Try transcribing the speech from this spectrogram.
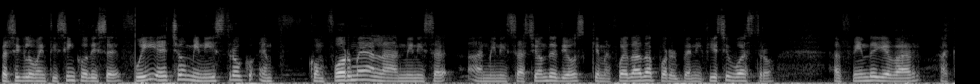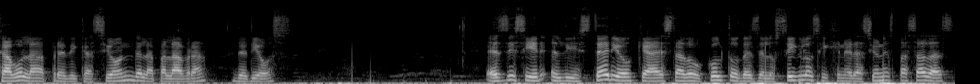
versículo 25 dice, fui hecho ministro conforme a la administración de Dios que me fue dada por el beneficio vuestro, al fin de llevar a cabo la predicación de la palabra de Dios. Es decir, el misterio que ha estado oculto desde los siglos y generaciones pasadas,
